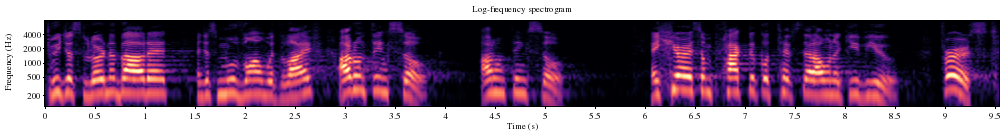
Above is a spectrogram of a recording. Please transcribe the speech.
Do we just learn about it and just move on with life? I don't think so. I don't think so. And here are some practical tips that I want to give you. First,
